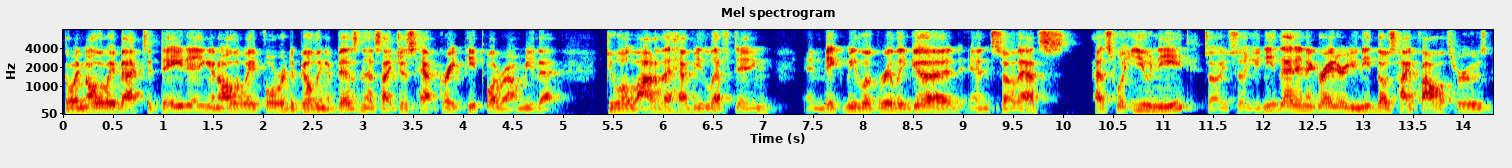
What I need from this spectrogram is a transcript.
going all the way back to dating and all the way forward to building a business. I just have great people around me that do a lot of the heavy lifting and make me look really good. And so that's that's what you need. So so you need that integrator, you need those high follow throughs,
